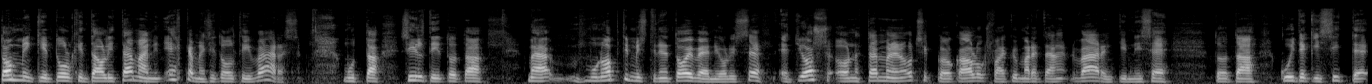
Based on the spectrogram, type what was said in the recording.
Tomminkin tulkinta oli tämä, niin ehkä me sitten oltiin väärässä. Mutta silti tota, mä, mun optimistinen toiveeni oli se, että jos on tämmöinen otsikko, joka aluksi vaikka ymmärretään väärinkin, niin se tota, kuitenkin sitten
